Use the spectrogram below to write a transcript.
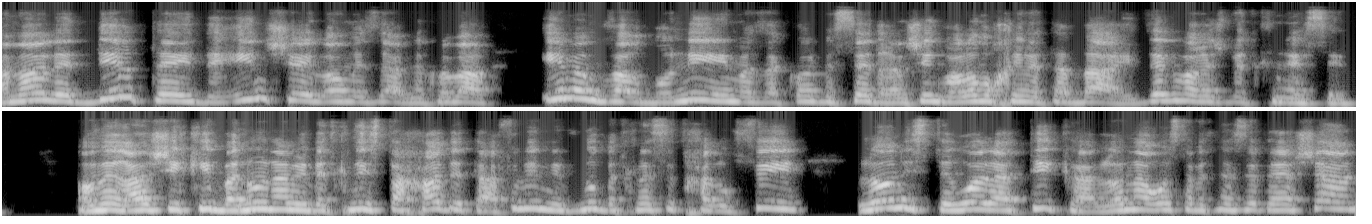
אמר לדירתי דאינשי לא מזבנה, כלומר, אם הם כבר בונים, אז הכל בסדר, אנשים כבר לא מוכרים את הבית, זה כבר יש בית כנסת. אומר רש"י, כי בנו נמי בית כנסת אחדתא, אפילו אם יבנו בית כנסת חלופי, לא נסתרו על העתיקה, לא נהרוס את הבית כנסת הישן,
